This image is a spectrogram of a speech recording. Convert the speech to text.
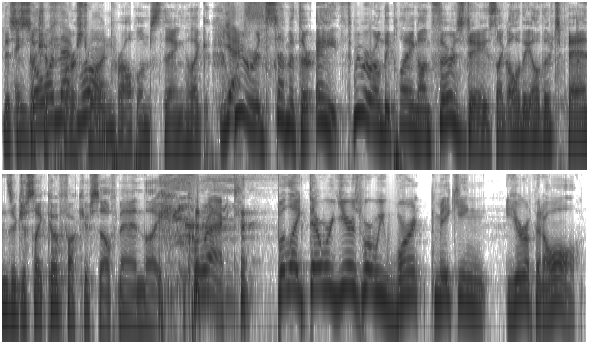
This and is go such a on first world problems thing. Like Yes. we were in seventh or eighth. We were only playing on Thursdays. Like all the other fans are just like, "Go fuck yourself, man!" Like Correct. but like there were years where we weren't making Europe at all.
